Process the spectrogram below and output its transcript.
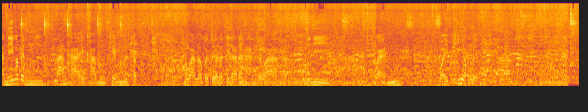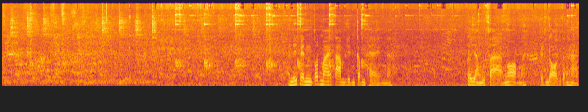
อันนี้ก็เป็นร้านขายขาหมูเค็มนะครับ เมื่อวานเราก็เจอแล้วที่ร้านอาหาร แต่ว่าที่นี่แขวนไว้เพียบเลย อันนี้เป็นต้นไม้ตามริมกำแพงนะ ก็ยังอุตสาห์งอกนะ เป็นดอกอีกต่างหาก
